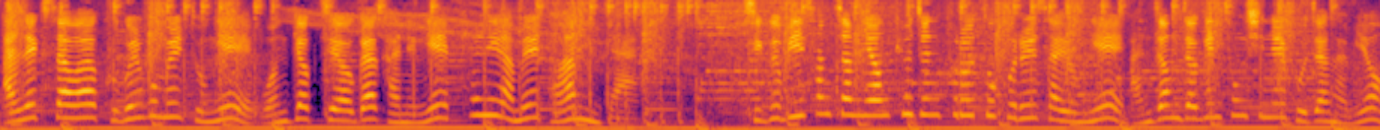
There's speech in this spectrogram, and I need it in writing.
알렉사와 구글 홈을 통해 원격 제어가 가능해 편리함을 더합니다. 지급이 3.0 표준 프로토콜을 사용해 안정적인 통신을 보장하며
